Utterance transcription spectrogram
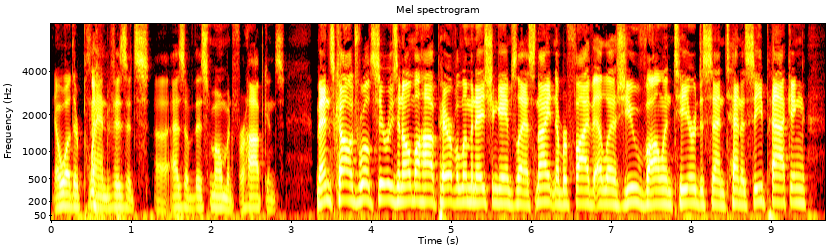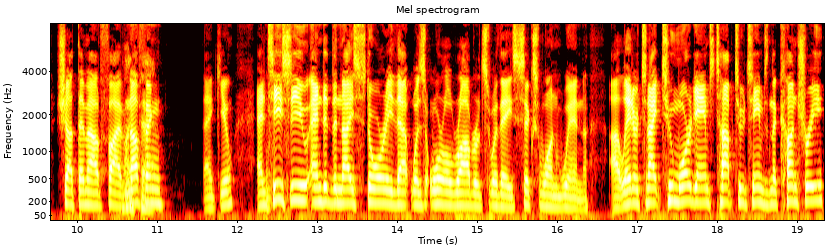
No other planned visits uh, as of this moment for Hopkins. Men's College World Series in Omaha, pair of elimination games last night. Number five LSU volunteered to send Tennessee packing, shut them out five Like nothing. Thank you. And TCU ended the nice story that was Oral Roberts with a 6 1 win. Uh, later tonight, two more games. Top two teams in the country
